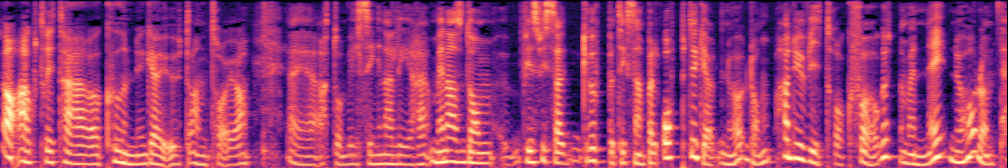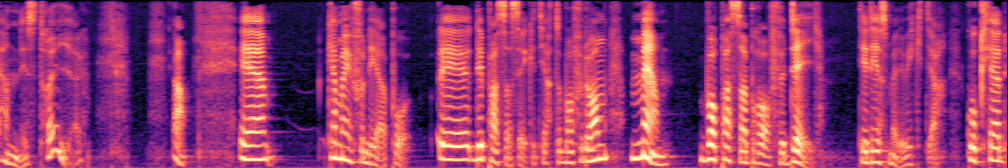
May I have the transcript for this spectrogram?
ja, auktoritära och kunniga ut, antar jag. Eh, att de vill signalera. Medan de, det finns vissa grupper, till exempel optiker, nu, de hade ju vit rock förut, men nej, nu har de tenniströjor. Ja, eh, kan man ju fundera på. Det passar säkert jättebra för dem. Men vad passar bra för dig? Det är det som är det viktiga. Gå klädd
